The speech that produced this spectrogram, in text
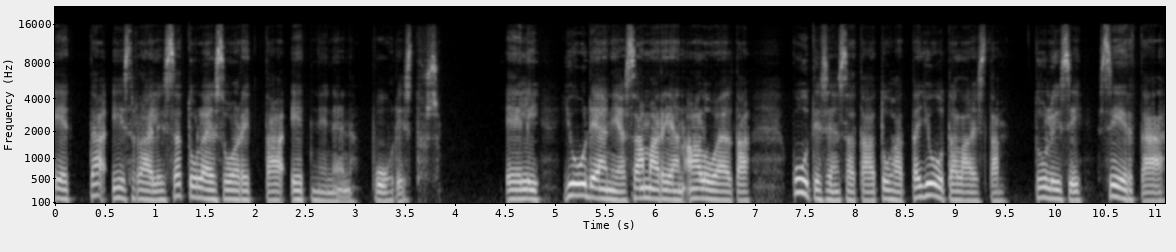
että Israelissa tulee suorittaa etninen puhdistus. Eli Juudean ja Samarian alueelta 600 000 juutalaista tulisi siirtää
